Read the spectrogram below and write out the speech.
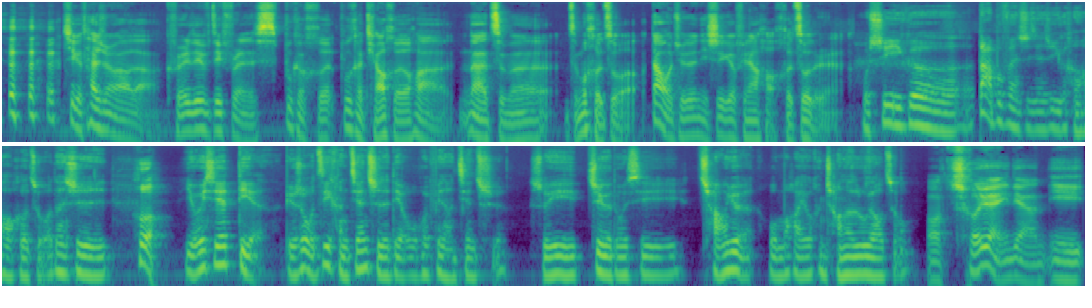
这个太重要了，creative difference 不可和不可调和的话，那怎么怎么合作？但我觉得你是一个非常好合作的人。我是一个大部分时间是一个很好合作，但是呵，有一些点，比如说我自己很坚持的点，我会非常坚持，所以这个东西长远我们还有很长的路要走。哦，扯远一点啊，你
